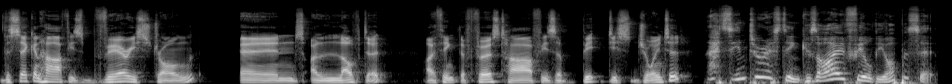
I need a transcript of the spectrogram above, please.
the second half is very strong and I loved it. I think the first half is a bit disjointed. That's interesting because I feel the opposite.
